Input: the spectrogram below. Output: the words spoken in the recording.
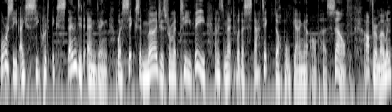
will receive a secret extended ending where Six emerges from a TV and is met with a static doppelganger of herself. After a moment,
